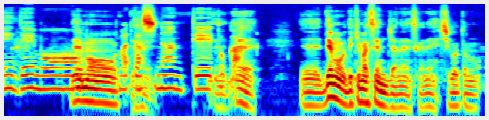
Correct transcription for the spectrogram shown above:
え、でも、デモって私なんてとか。えええーデモできませんじゃないですかね、仕事も。え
